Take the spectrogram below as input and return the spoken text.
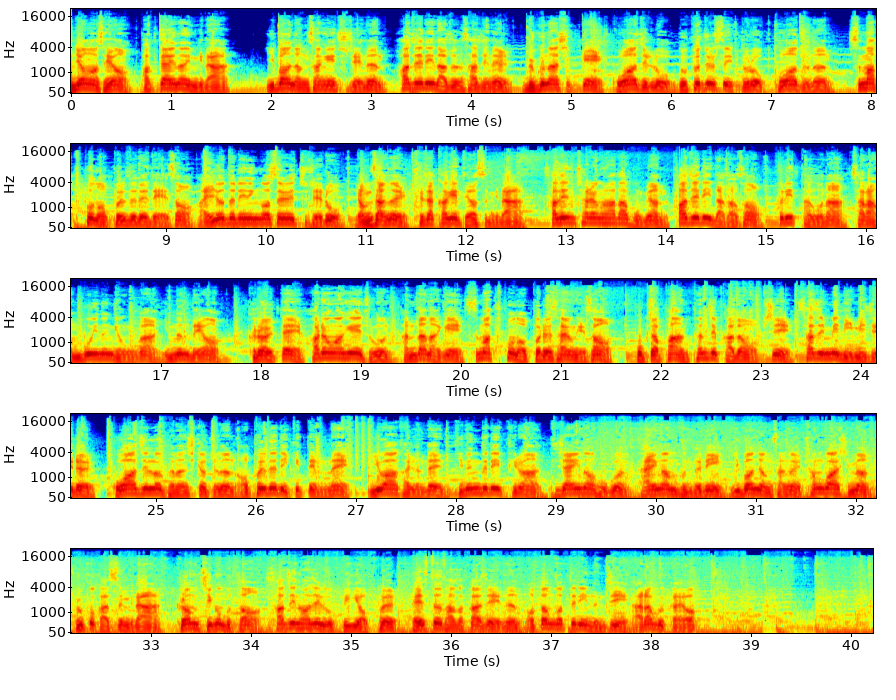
안녕하세요. 박자이너입니다. 이번 영상의 주제는 화질이 낮은 사진을 누구나 쉽게 고화질로 높여줄 수 있도록 도와주는 스마트폰 어플들에 대해서 알려드리는 것을 주제로 영상을 제작하게 되었습니다. 사진 촬영을 하다 보면 화질이 낮아서 흐릿하거나 잘 안 보이는 경우가 있는데요. 그럴 때 활용하기에 좋은 간단하게 스마트폰 어플을 사용해서 복잡한 편집 과정 없이 사진 및 이미지를 고화질로 변환시켜주는 어플들이 있기 때문에 이와 관련된 기능들이 필요한 디자이너 혹은 다양한 분들이 이번 영상을 참고하시면 좋을 것 같습니다. 그럼 지금부터 사진 화질 높이기 어플 베스트 5가지에는 어떤 것들이 있는지 알아볼까요?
